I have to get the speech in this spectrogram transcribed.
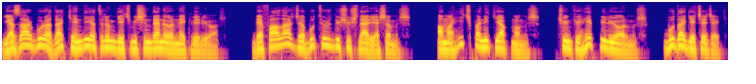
Yazar burada kendi yatırım geçmişinden örnek veriyor. Defalarca bu tür düşüşler yaşamış. Ama hiç panik yapmamış. Çünkü hep biliyormuş. Bu da geçecek.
